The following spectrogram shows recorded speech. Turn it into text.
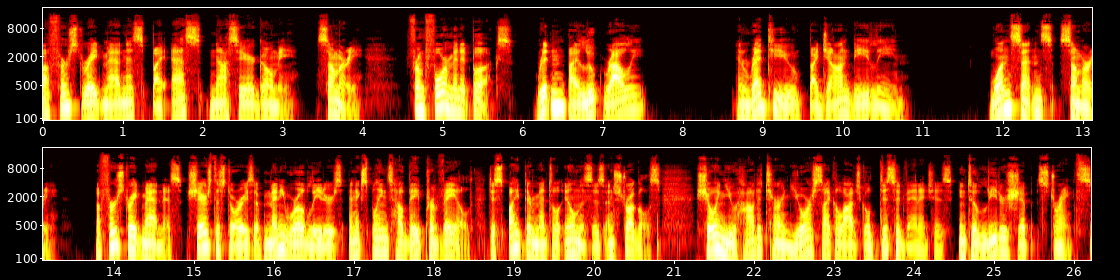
A First Rate Madness by S. Nassir Ghaemi. Summary. From Four Minute Books. Written by Luke Rowley and read to you by John B. Lean. One sentence summary. A First Rate Madness shares the stories of many world leaders and explains how they prevailed despite their mental illnesses and struggles, showing you how to turn your psychological disadvantages into leadership strengths.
